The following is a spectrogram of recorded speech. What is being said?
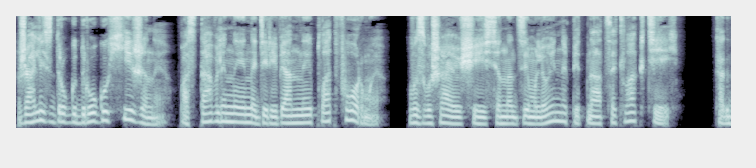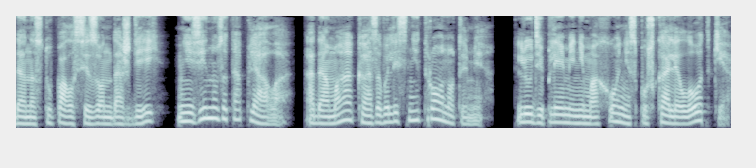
жались друг к другу хижины, поставленные на деревянные платформы, возвышающиеся над землей на 15 локтей. Когда наступал сезон дождей, низину затопляло, а дома оказывались нетронутыми. Люди племени Махони спускали лодки,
